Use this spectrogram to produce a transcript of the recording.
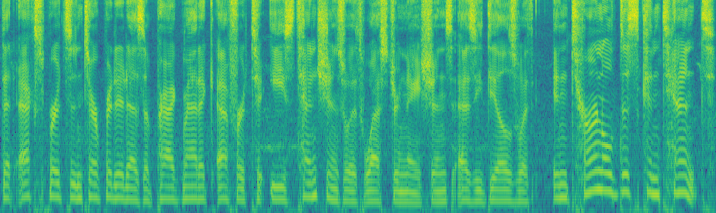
that experts interpreted as a pragmatic effort to ease tensions with Western nations as he deals with internal discontent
